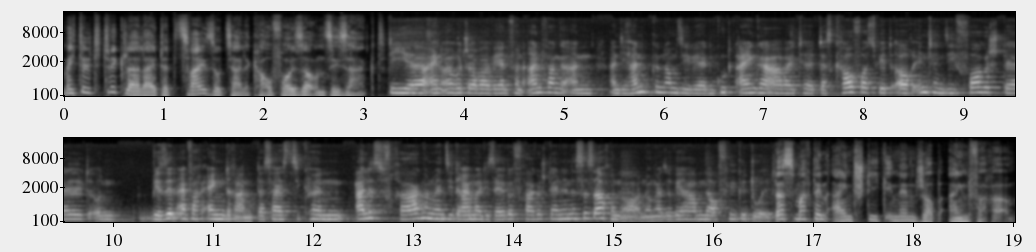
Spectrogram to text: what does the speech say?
Mechthild Twickler leitet zwei soziale Kaufhäuser und sie sagt, Die 1-Euro-Jobber werden von Anfang an an die Hand genommen, sie werden gut eingearbeitet, das Kaufhaus wird auch intensiv vorgestellt und wir sind einfach eng dran. Das heißt, sie können alles fragen und wenn sie dreimal dieselbe Frage stellen, dann ist es auch in Ordnung. Also wir haben da auch viel Geduld. Das macht den Einstieg in den Job einfacher.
